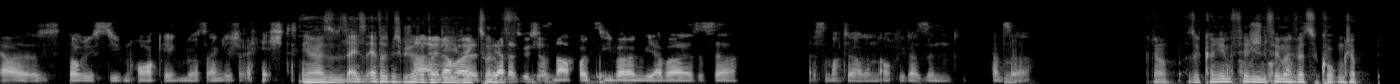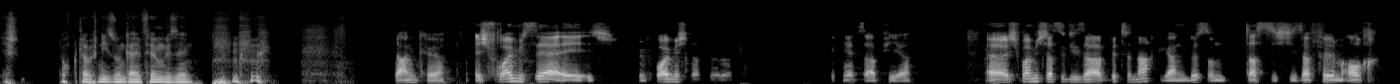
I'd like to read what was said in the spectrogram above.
Ja, sorry, Stephen Hawking, du hast eigentlich recht. Ja, also das Einzige, was mich gestört hat, Nein, die aber Reaktion. ja, natürlich ist das nachvollziehbar irgendwie, aber es ist ja, das macht ja dann auch wieder Sinn. Kannst Ja. ja, Genau. Also ich kann jedem empfehlen, diesen Film wieder zu gucken. Ich habe noch, glaube ich, nie so einen geilen Film gesehen. danke. Ich freue mich sehr, ey. Ich freue mich, dass du jetzt ab hier. Äh, ich freue mich, dass du dieser Bitte nachgegangen bist und dass sich dieser Film auch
